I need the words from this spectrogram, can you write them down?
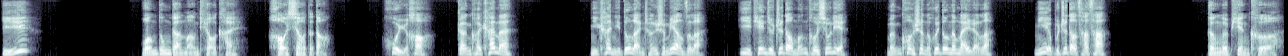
咦？王东赶忙跳开，好笑的道：“霍雨浩，赶快开门！你看你都懒成什么样子了，一天就知道蒙头修炼，门框上的灰都能埋人了，你也不知道擦擦。”等了片刻。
